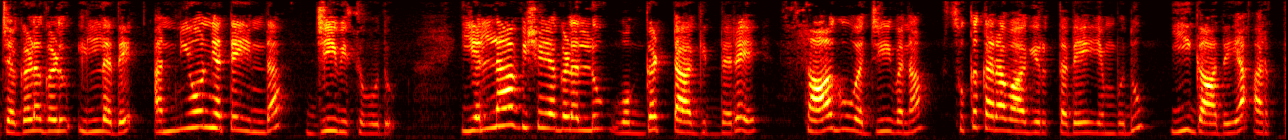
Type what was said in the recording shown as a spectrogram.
ಜಗಳಗಳು ಇಲ್ಲದೆ ಅನ್ಯೋನ್ಯತೆಯಿಂದ ಜೀವಿಸುವುದು. ಎಲ್ಲಾ ವಿಷಯಗಳಲ್ಲೂ ಒಗ್ಗಟ್ಟಾಗಿದ್ದರೆ ಸಾಗುವ ಜೀವನ ಸುಖಕರವಾಗಿರುತ್ತದೆ ಎಂಬುದು ಈ ಗಾದೆಯ ಅರ್ಥ.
